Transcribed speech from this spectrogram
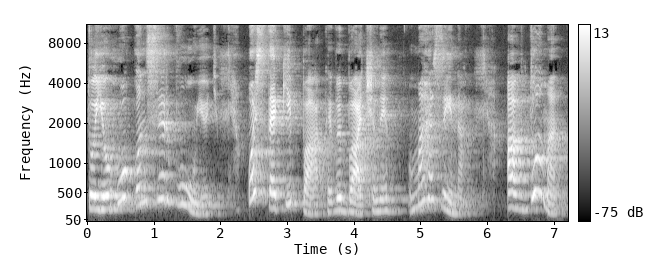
то його консервують. Ось такі паки ви бачили в магазинах. А вдома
